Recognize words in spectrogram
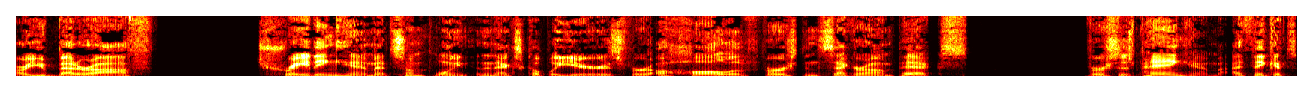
Are you better off trading him at some point in the next couple of years for a haul of first and second round picks versus paying him? I think it's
